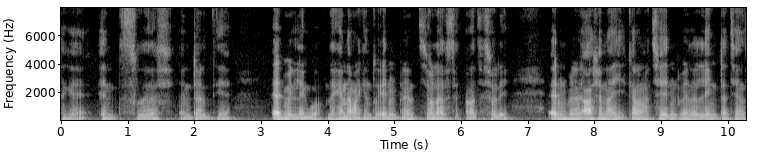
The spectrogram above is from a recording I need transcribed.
থেকে স্ল্যাশ এন্টার দিয়ে অ্যাডমিন লিখব। দেখেন আমার কিন্তু অ্যাডমিন প্যানেল চলে আসছে। আচ্ছা সরি অ্যাডমিন প্যানেল আসে নাই, কারণ হচ্ছে অ্যাডমিন প্যানেলের লিঙ্কটা চেঞ্জ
